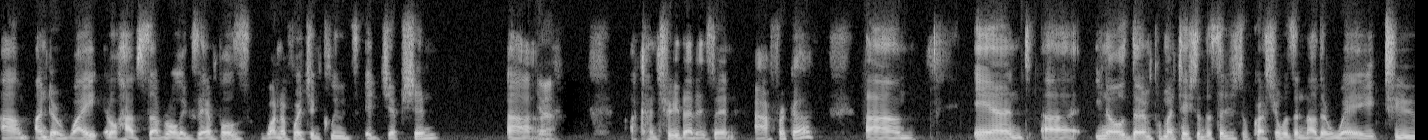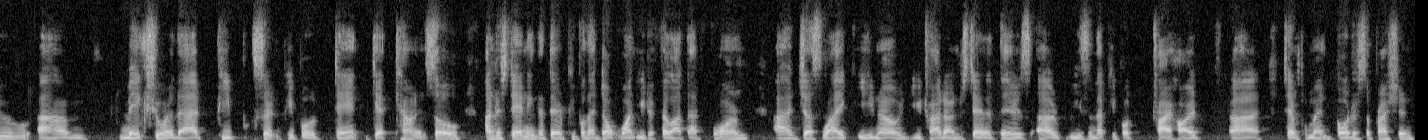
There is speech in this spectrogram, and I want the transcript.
um, under white, it'll have several examples, one of which includes Egyptian, uh, yeah. a country that is in Africa. Um, and, uh, you know, the implementation of the citizenship question was another way to um, make sure that people, certain people didn't get counted. So understanding that there are people that don't want you to fill out that form uh, just like you know, you try to understand that there's a reason that people try hard uh, to implement voter suppression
